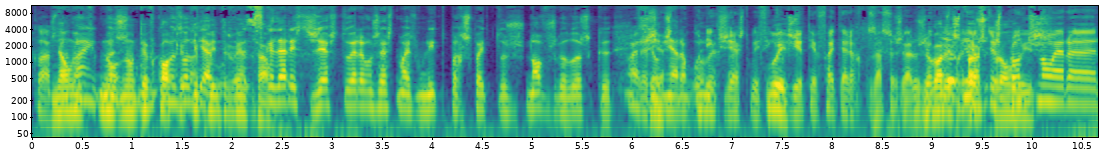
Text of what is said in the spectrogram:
claro. Não, bem, não, mas, não teve qualquer mas, tipo Tiago, de intervenção. Se calhar este gesto era um gesto mais bonito para respeito dos novos jogadores que se alinharam O único gesto que o Benfica podia ter feito era recusar-se a jogar o jogo. Agora, os três pontos não era...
